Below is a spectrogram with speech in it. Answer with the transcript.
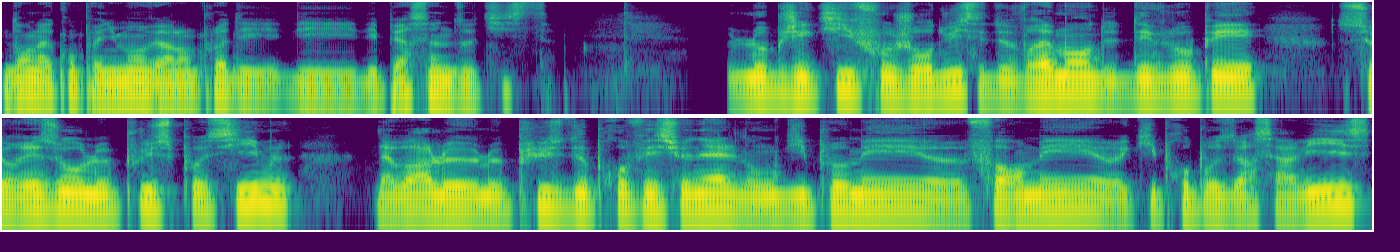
dans l'accompagnement vers l'emploi des personnes autistes. L'objectif aujourd'hui, c'est de vraiment de développer ce réseau le plus possible, d'avoir le, plus de professionnels donc diplômés, euh, formés, euh, qui proposent leurs services,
